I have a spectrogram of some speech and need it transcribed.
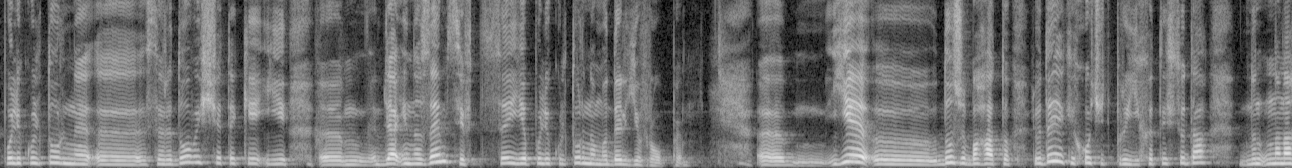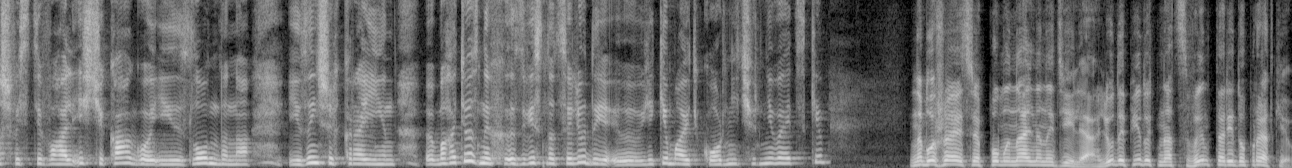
полікультурне е, середовище таке, і е, для іноземців це є полікультурна модель Європи. Е, Є е, дуже багато людей, які хочуть приїхати сюди на на наш фестиваль із Чикаго, і з Лондона, і з інших країн. Е, Багатьох з них, звісно, це люди, які мають корні чернівецькі. Наближається поминальна неділя. Люди підуть на цвинтарі до предків.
